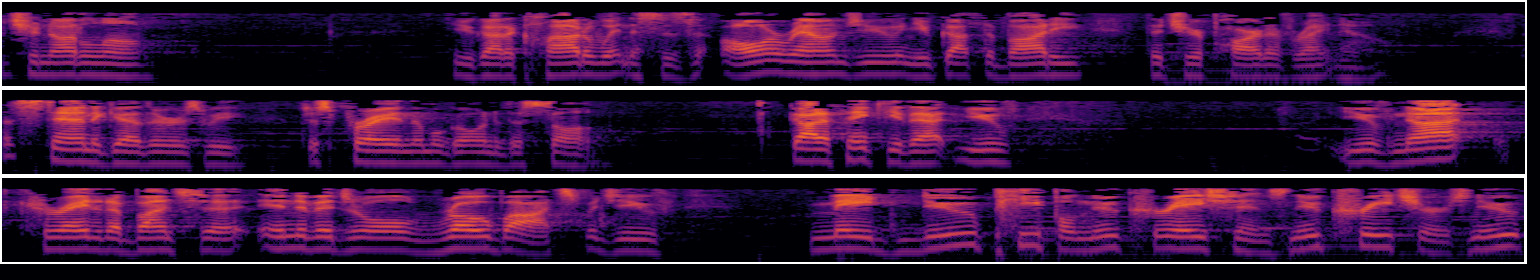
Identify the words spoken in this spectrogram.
But you're not alone. You've got a cloud of witnesses all around you, and you've got the body that you're part of right now. Let's stand together as we just pray, and then we'll go into this song. God, I thank you that you've, you've not created a bunch of individual robots, but you've made new people, new creations, new creatures, new,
